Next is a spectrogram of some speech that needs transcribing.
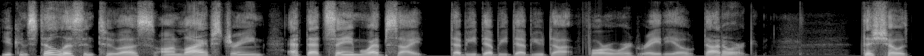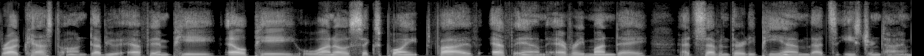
you can still listen to us on live stream at that same website, www.forwardradio.org. This show is broadcast on WFMP LP 106.5 FM every Monday at 7:30 p.m. that's Eastern Time,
